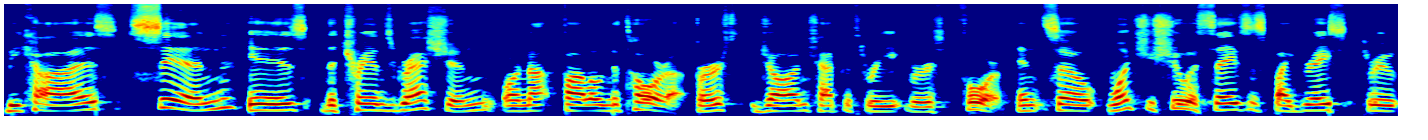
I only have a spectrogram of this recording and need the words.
Because sin is the transgression or not following the Torah. First John chapter 3 verse 4. And so once Yeshua saves us by grace through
